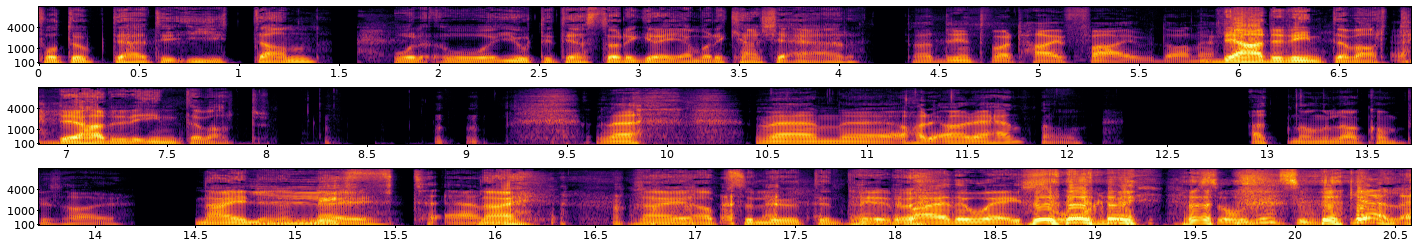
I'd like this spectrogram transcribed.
fått upp det här till ytan och, och gjort det till en större grej än vad det kanske är. Då hade det inte varit high five dagen efter. Det hade det inte varit. Det hade det inte varit. Men, men eh, har, det, har det hänt någon Att någon lagkompis har Nej, nej, lyft en... nej, nej, absolut inte. By the way, såg ni, såg ni Zucke eller?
